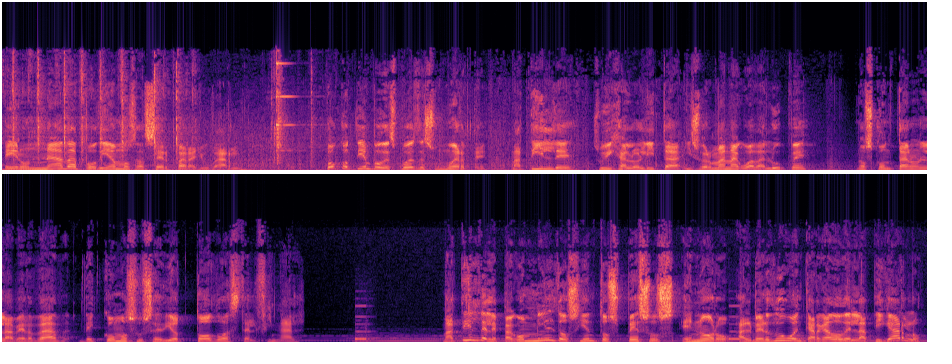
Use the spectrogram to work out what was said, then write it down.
pero nada podíamos hacer para ayudarlo. Poco tiempo después de su muerte, Matilde, su hija Lolita y su hermana Guadalupe nos contaron la verdad de cómo sucedió todo hasta el final. Matilde le pagó 1.200 pesos en oro al verdugo encargado de latigarlo,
